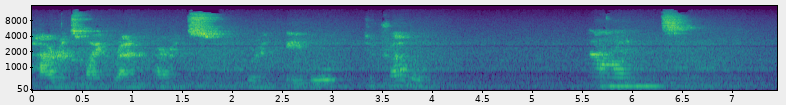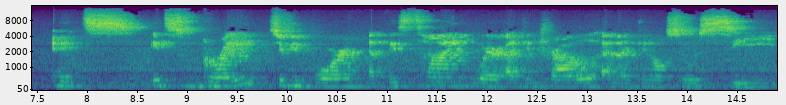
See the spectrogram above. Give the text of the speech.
parents, my grandparents, weren't able to travel. And it's it's great to be born at this time where I can travel and I can also see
